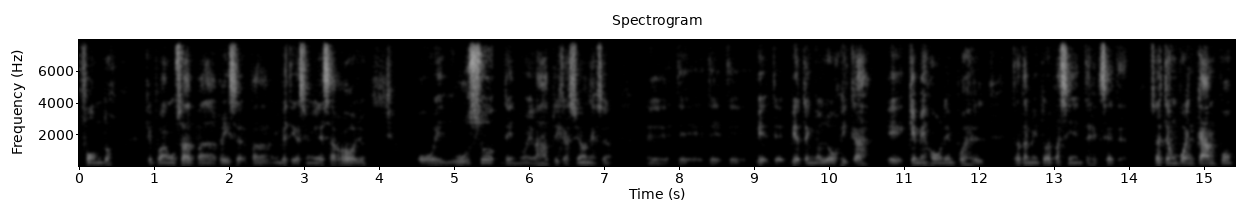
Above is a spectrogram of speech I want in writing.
fondos que puedan usar para, para investigación y desarrollo o el uso de nuevas aplicaciones eh, de, biotecnológicas eh, que mejoren pues, el tratamiento de pacientes, etc. O sea, este es un buen campo,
